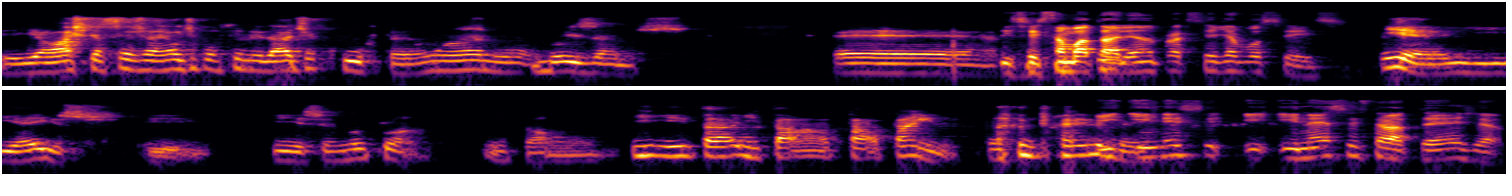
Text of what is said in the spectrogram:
E eu acho que essa janela de oportunidade é curta, é um ano, dois anos. É... E vocês estão batalhando para que seja vocês. E é, e é isso. E, e isso é o meu plano. Então, e, e, tá, e tá, tá, tá indo. tá indo e, e, nesse, e, e, nessa estratégia,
